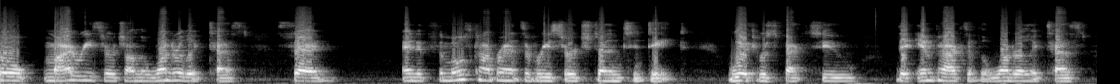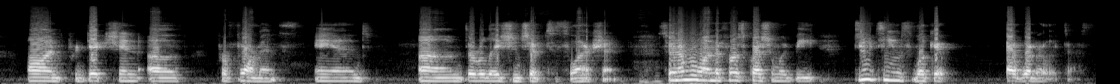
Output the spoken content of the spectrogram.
So my research on the Wonderlic test said, and it's the most comprehensive research done to date with respect to the impact of the Wonderlic test on prediction of performance and um, the relationship to selection. So number one, the first question would be, do teams look at, at Wonderlic tests?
